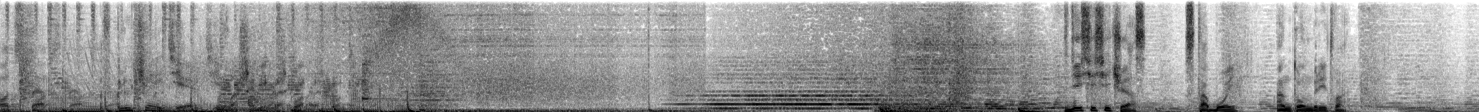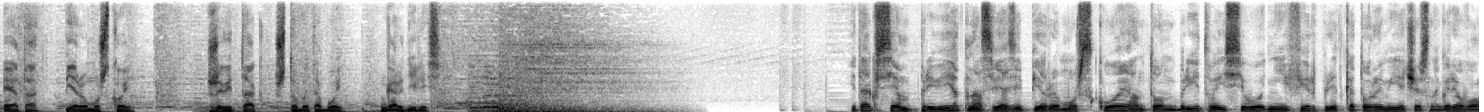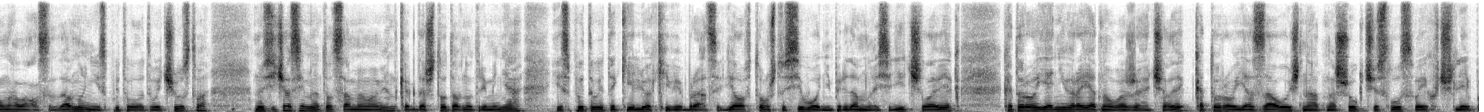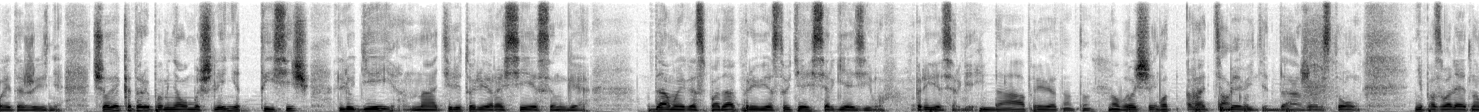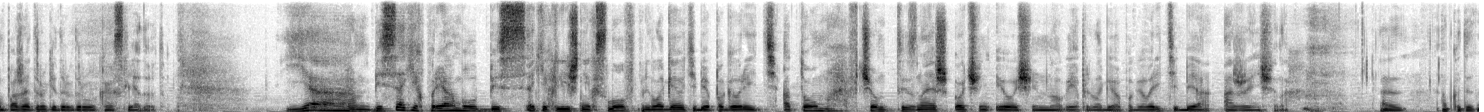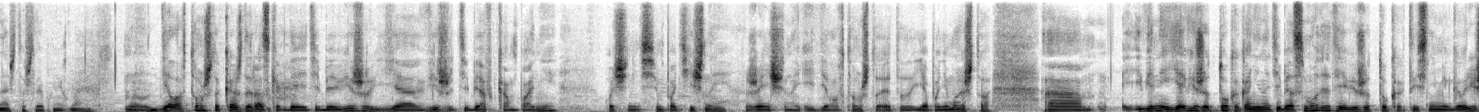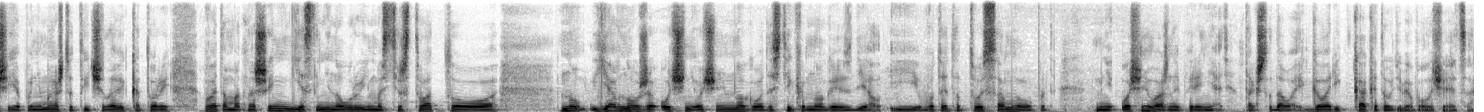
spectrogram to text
Подстер. Включайте ваши микрофоны. Здесь и сейчас. С тобой Антон Бритва. Это Первый мужской. Живи так, чтобы тобой гордились. Итак, всем привет. На связи Первый мужской, Антон Бритва. И сегодня эфир, перед которым я, честно говоря, волновался. Давно не испытывал этого чувства. Но сейчас именно тот самый момент, когда что-то внутри меня испытывает такие легкие вибрации. Дело в том, что сегодня передо мной сидит человек, которого я невероятно уважаю. Человек, которого я заочно отношу к числу своих учителей по этой жизни. Человек, который поменял мышление тысяч людей на территории России СНГ. Дамы и господа, приветствуйте, Сергей Азимов. Привет, Сергей. Да, привет, Антон. Ну, вот, Очень вот, рад вот тебя вот. видеть. Да, жаль, что не позволяет нам пожать руки друг другу как следует. Я без всяких преамбул, без всяких лишних слов предлагаю тебе поговорить о том, в чем ты знаешь очень и очень много. Я предлагаю поговорить тебе о женщинах. А откуда ты знаешь то, что я про них знаю? Ну, дело в том, что каждый раз, когда я тебя вижу, я вижу тебя в компании очень симпатичной женщиной. И дело в том, что это, я понимаю, что, э, и, вернее, я вижу то, как они на тебя смотрят, я вижу то, как ты с ними говоришь, и я понимаю, что ты человек, который в этом отношении, если не на уровень мастерства, то ну, явно уже очень-очень многого достиг и многое сделал. И вот этот твой самый опыт мне очень важно перенять. Так что давай, говори, как это у тебя получается.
